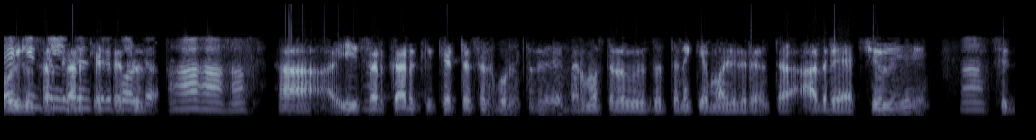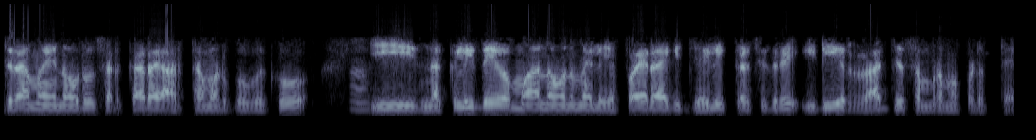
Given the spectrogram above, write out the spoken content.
ಓ ಇದು ಸರ್ಕಾರ ಕೆಟ್ಟ ಹೆಸರು. ಹಾ ಹಾ ಹಾ. ಹಾ ಈ ಸರ್ಕಾರಕ್ಕೆ ಕೆಟ್ಟ ಹೆಸರು ಬರುತ್ತದೆ. ಧರ್ಮಸ್ಥಳ ವಿರುದ್ಧ ತನಿಖೆ ಮಾಡಿದರೆ ಅಂತ. ಆದ್ರೆ ಆಕ್ಚುಲಿ ಹಾ. ಸಿದ್ದರಾಮಯ್ಯನವರು ಸರ್ಕಾರ ಅರ್ಥ ಮಾಡ್ಕೋಬೇಕು. ಈ ನಕಲಿ ದೇವ ಮಾನವನ ಮೇಲೆ ಎಫ್ ಐ ಆರ್ ಆಗಿ ಜೈಲಿಗೆ ಕಳಿಸಿದ್ರೆ ಇಡೀ ರಾಜ್ಯ ಸಂಭ್ರಮ ಪಡುತ್ತೆ.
